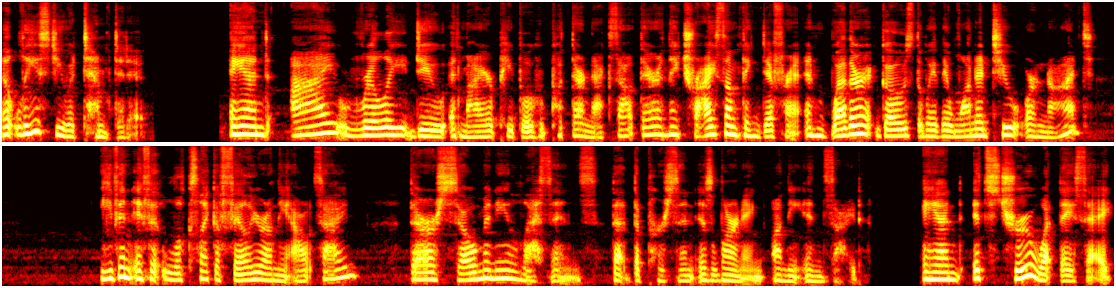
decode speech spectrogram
At least you attempted it. And I really do admire people who put their necks out there and they try something different. And whether it goes the way they wanted to or not, even if it looks like a failure on the outside, there are so many lessons that the person is learning on the inside. And it's true what they say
